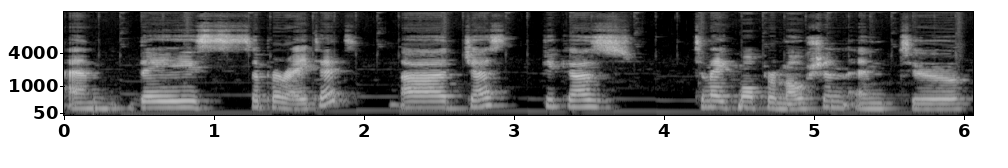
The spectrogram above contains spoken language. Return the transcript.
And they separated uh, just because to make more promotion and to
